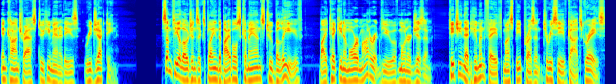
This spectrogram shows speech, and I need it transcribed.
in contrast to humanity's rejecting. Some theologians explain the Bible's commands to believe by taking a more moderate view of monergism, teaching that human faith must be present to receive God's grace.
